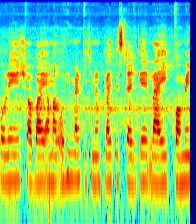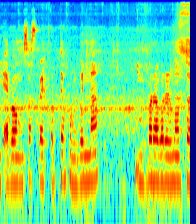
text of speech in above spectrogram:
করি সবাই আমার ওহিমার কিচেন অ্যান্ড লাইফ স্টাইলকে লাইক কমেন্ট এবং সাবস্ক্রাইব করতে ভুলবেন না। বরাবরের মতো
